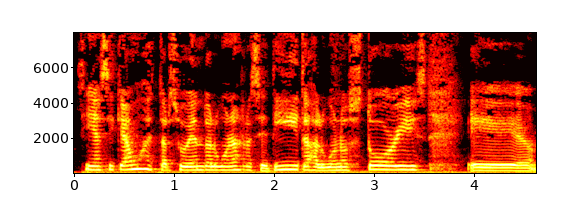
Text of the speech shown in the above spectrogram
Sí, así que vamos a estar subiendo algunas recetitas, algunos stories, eh,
